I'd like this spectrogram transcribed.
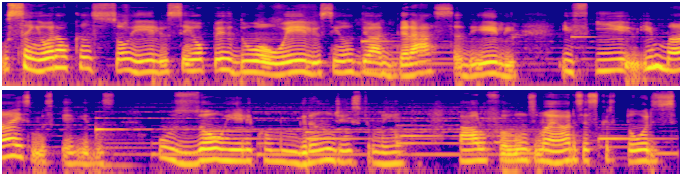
O Senhor alcançou ele, o Senhor perdoou ele, o Senhor deu a graça dele e, e, e mais, meus queridos, usou ele como um grande instrumento. Paulo foi um dos maiores escritores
